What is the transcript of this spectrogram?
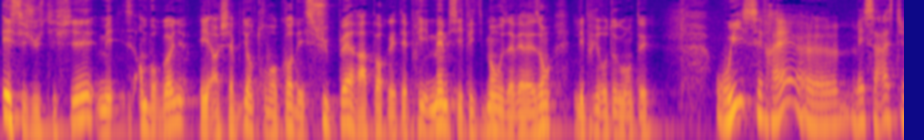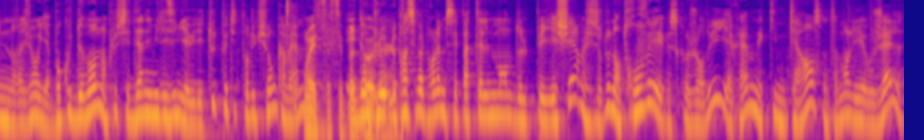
et c'est justifié, mais en Bourgogne et en Chablis, on trouve encore des super rapports qualité-prix, même si effectivement vous avez raison, les prix ont augmenté. Oui, c'est vrai, euh, mais ça reste une région où il y a beaucoup de demandes. En plus, ces derniers millésimes, il y a eu des toutes petites productions quand même. Oui, ça c'est pas Et donc, le, principal problème, c'est pas tellement de le payer cher, mais c'est surtout d'en trouver, parce qu'aujourd'hui, il y a quand même une carence, notamment liée au gel,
